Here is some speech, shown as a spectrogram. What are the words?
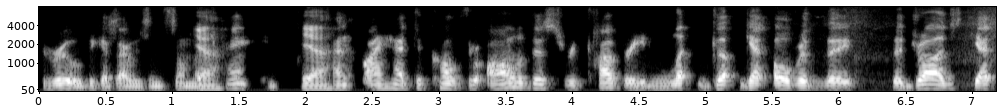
through because I was in so much yeah. pain. Yeah. And I had to go through all of this recovery, let go, get over the the drugs, get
